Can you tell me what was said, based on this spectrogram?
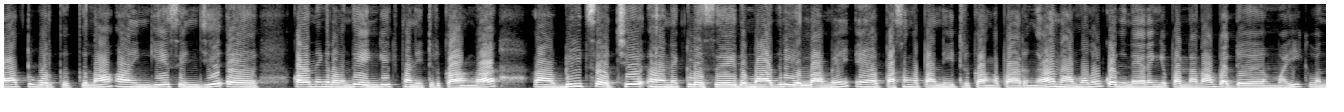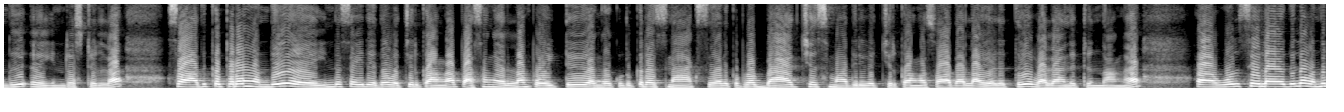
ஆர்ட் ஒர்க்குக்கெலாம் இங்கேயே செஞ்சு குழந்தைங்களை குழந்தைங்கள வந்து என்கேஜ் பண்ணிட்டு இருக்காங்க. பீட்ஸை வச்சு நெக்லஸ்ஸு இது மாதிரி எல்லாமே பசங்க பண்ணிட்டு இருக்காங்க பாருங்கள் நம்மளும் கொஞ்சம் நேரம் இங்கே பண்ணலாம் பட் மைக்கு வந்து இன்ட்ரெஸ்ட் இல்லை. ஸோ அதுக்கப்புறம் வந்து இந்த சைடு ஏதோ வச்சுருக்காங்க. பசங்க எல்லாம் போயிட்டு அங்கே கொடுக்குற ஸ்நாக்ஸு அதுக்கப்புறம் பேட்சஸ் மாதிரி மாதிரி வச்சுருக்காங்க. ஸோ அதெல்லாம் எடுத்து விளையாண்டுட்டு இருந்தாங்க. ஒரு சில இதில் வந்து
